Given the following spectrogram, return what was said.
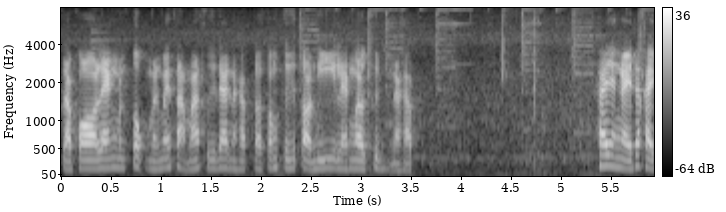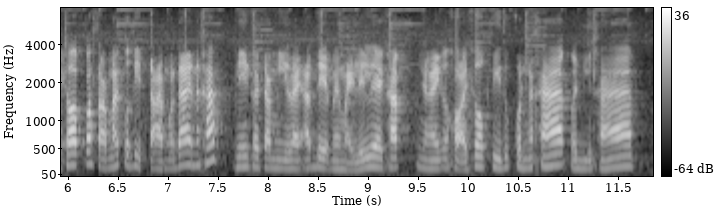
แต่พอแรงมันตกมันไม่สามารถซื้อได้นะครับ เราต้องซื้อตอนที่แรงเราถึงนะครับ ถ้ายังไงถ้าใครชอบก็สามารถกดติดตามกันได้นะครับ นี่ก็จะมีอะไรอัปเดตใหม่ๆเรื่อยๆครับ ยังไงก็ขอให้โชคดีทุกคนนะครับสวัสดีครับ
